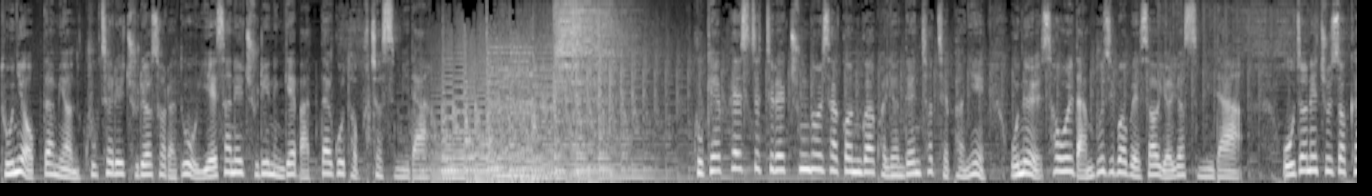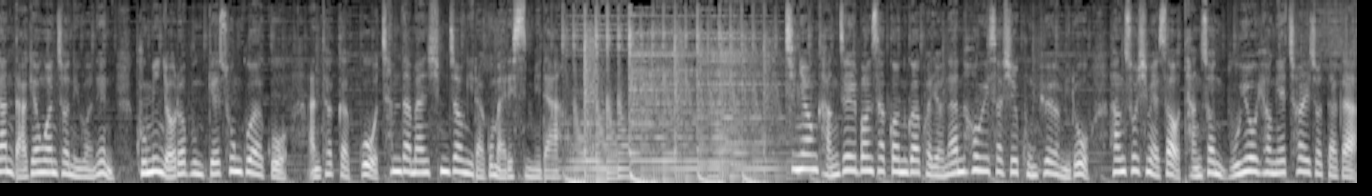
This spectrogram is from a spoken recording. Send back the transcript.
돈이 없다면 국채를 줄여서라도 예산을 줄이는 게 맞다고 덧붙였습니다. 국회 패스트트랙 충돌 사건과 관련된 첫 재판이 오늘 서울 남부지법에서 열렸습니다. 오전에 출석한 나경원 전 의원은 국민 여러분께 송구하고 안타깝고 참담한 심정이라고 말했습니다. 박진영 강제 입원 사건과 관련한 허위사실 공표 혐의로 항소심에서 당선 무효형에 처해졌다가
